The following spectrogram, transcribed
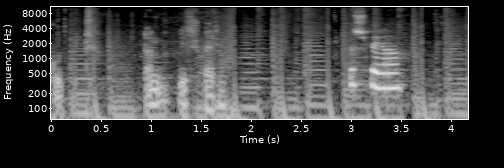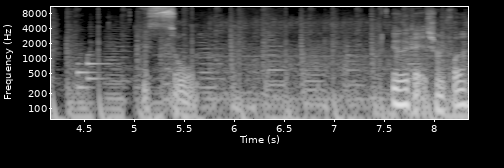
Gut. Dann bis später. Bis später. So. Öh, der ist schon voll.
